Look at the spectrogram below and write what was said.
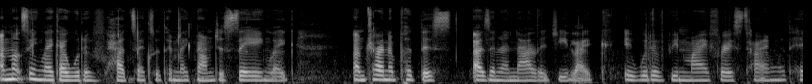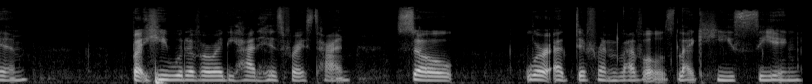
I'm not saying like I would have had sex with him like no, I'm just saying like I'm trying to put this as an analogy. Like it would have been my first time with him, but he would have already had his first time. So we're at different levels. Like he's seeing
